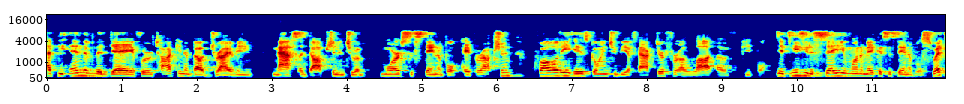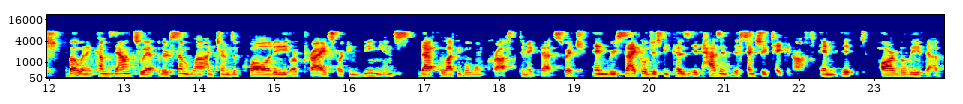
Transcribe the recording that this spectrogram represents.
At the end of the day, if we were talking about driving mass adoption into a more sustainable paper option, quality is going to be a factor for a lot of people. It's easy to say you want to make a sustainable switch, but when it comes down to it, there's some line in terms of quality or price or convenience that a lot of people won't cross to make that switch and recycle just because it hasn't essentially taken off. And it's our belief that a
